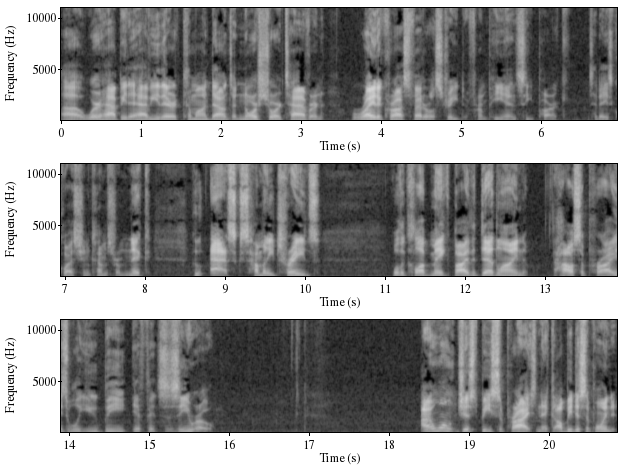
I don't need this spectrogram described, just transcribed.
Uh, we're happy to have you there. Come on down to North Shore Tavern right across Federal Street from PNC Park. Today's question comes from Nick, who asks How many trades will the club make by the deadline? How surprised will you be if it's zero? I won't just be surprised, Nick. I'll be disappointed.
